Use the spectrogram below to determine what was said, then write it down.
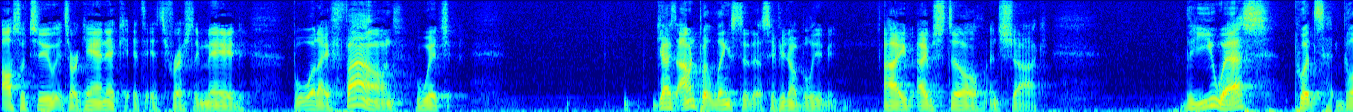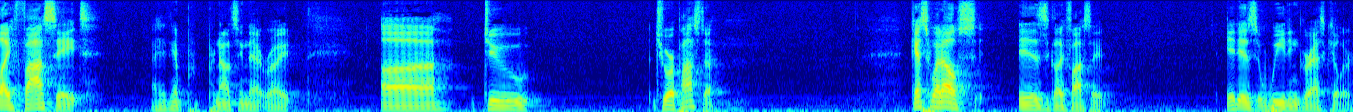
also, too, it's organic, it's, it's freshly made. But what I found, which guys, I'm gonna put links to this if you don't believe me. I, I'm still in shock. The U.S. puts glyphosate, I think I'm pronouncing that right, uh, to to our pasta. Guess what else is glyphosate? It is weed and grass killer.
